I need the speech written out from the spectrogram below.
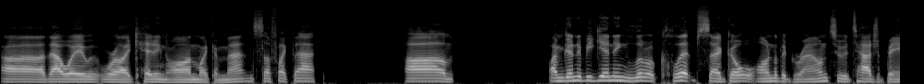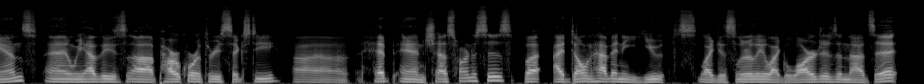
Uh, that way we're like hitting on like a mat and stuff like that. Um, I'm going to be getting little clips that go onto the ground to attach bands, and we have these uh, PowerCore 360 uh, hip and chest harnesses, but I don't have any youths. Like it's literally like larges and that's it.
